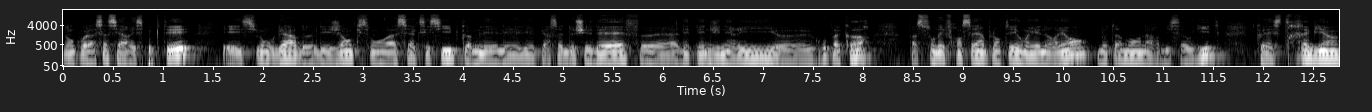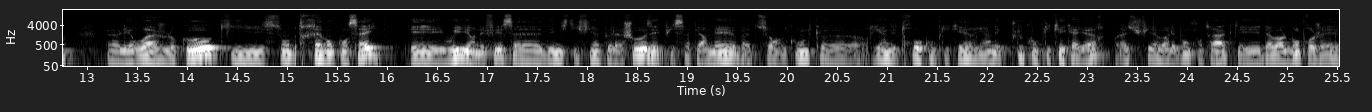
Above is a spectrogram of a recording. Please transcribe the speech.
Donc voilà, ça c'est à respecter. Et si on regarde des gens qui sont assez accessibles, comme les, personnes de chez EDF, ADP Ingénierie, le groupe Accor, enfin, ce sont des Français implantés au Moyen-Orient, notamment en Arabie Saoudite, qui connaissent très bien les rouages locaux, qui sont de très bons conseils. Et oui, en effet, ça démystifie un peu la chose et puis ça permet bah, de se rendre compte que rien n'est trop compliqué, rien n'est plus compliqué qu'ailleurs. Voilà, il suffit d'avoir les bons contacts et d'avoir le bon projet.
